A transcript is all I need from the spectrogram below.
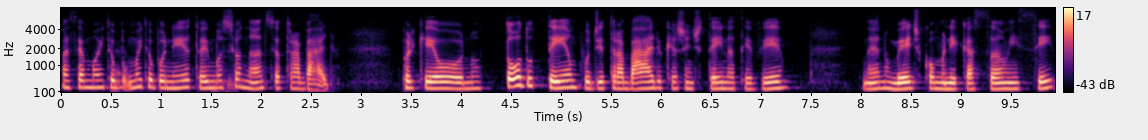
Mas é muito, é. muito bonito, é emocionante o seu trabalho. Porque eu, no todo o tempo de trabalho que a gente tem na TV, né, no meio de comunicação em si,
